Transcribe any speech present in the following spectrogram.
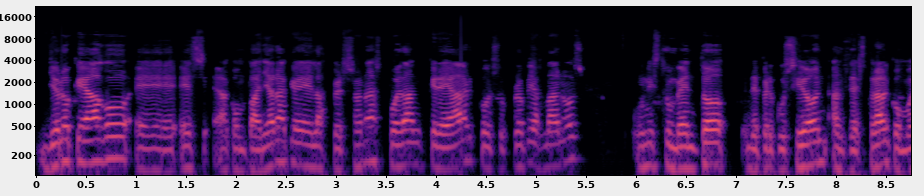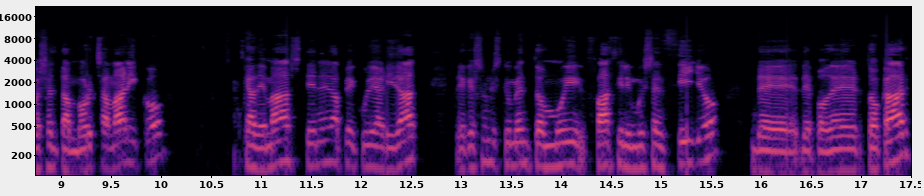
Yo lo que hago eh, es acompañar a que las personas puedan crear con sus propias manos un instrumento de percusión ancestral como es el tambor chamánico, que además tiene la peculiaridad de que es un instrumento muy fácil y muy sencillo de, de poder tocar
